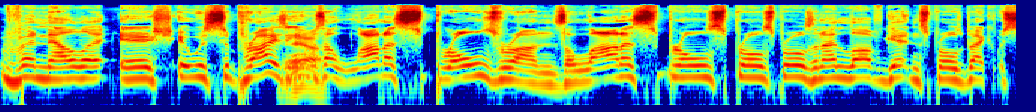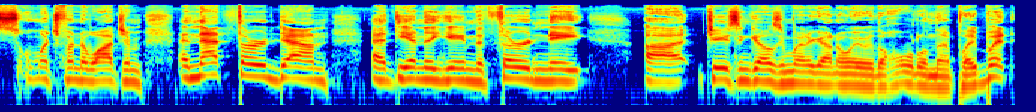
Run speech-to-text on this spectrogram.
vanilla-ish. It was surprising. It was a lot of Sproles runs, a lot of Sproles, Sproles, Sproles, and I love getting Sproles back. It was so much fun to watch him. And that third down at the end of the game, the third and eight. Uh, Jason Kelce might have gotten away with a hold on that play, but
